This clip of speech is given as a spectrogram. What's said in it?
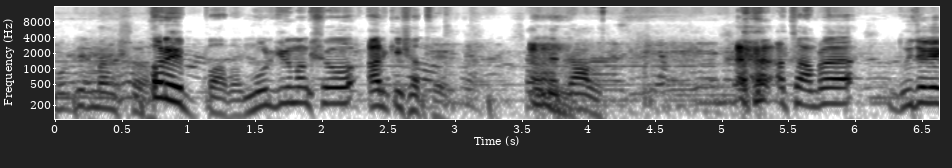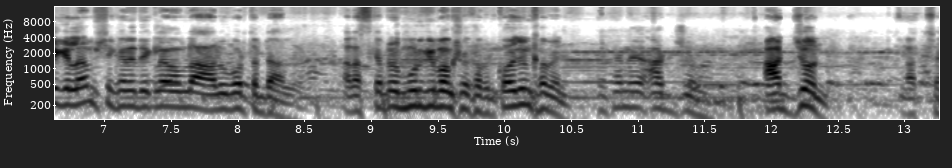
মুরগির মাংস। আরে বাবা মুরগির মাংস আর কি সাথে ডাল। আচ্ছা আমরা দুই জায়গায় গেলাম সেখানে দেখলাম আমরা আলু ভর্তা ডাল। আর আজকে আপনারা মুরগির মাংস খাবেন। কয়জন খাবেন? এখানে আটজন। আটজন? আচ্ছা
